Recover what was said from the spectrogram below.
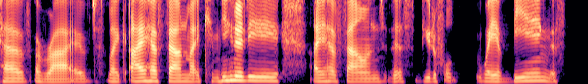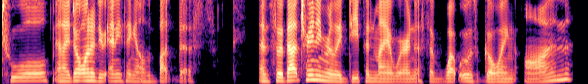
have arrived. Like, I have found my community. I have found this beautiful way of being, this tool, and I don't want to do anything else but this. And so that training really deepened my awareness of what was going on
